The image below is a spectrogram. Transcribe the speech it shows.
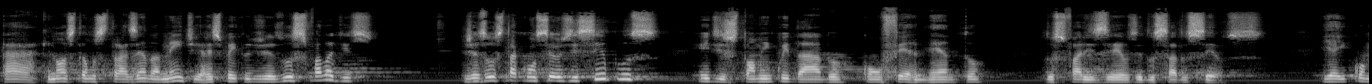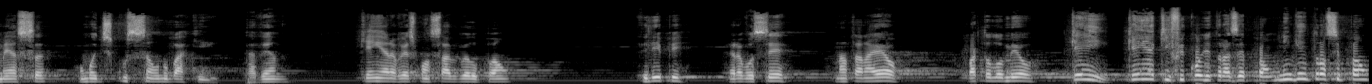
tá, que nós estamos trazendo à mente a respeito de Jesus, fala disso. Jesus está com seus discípulos e diz: tomem cuidado com o fermento dos fariseus e dos saduceus. E aí começa uma discussão no barquinho, tá vendo? Quem era o responsável pelo pão? Felipe, era você? Natanael? Bartolomeu? Quem? Quem é que ficou de trazer pão? Ninguém trouxe pão,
